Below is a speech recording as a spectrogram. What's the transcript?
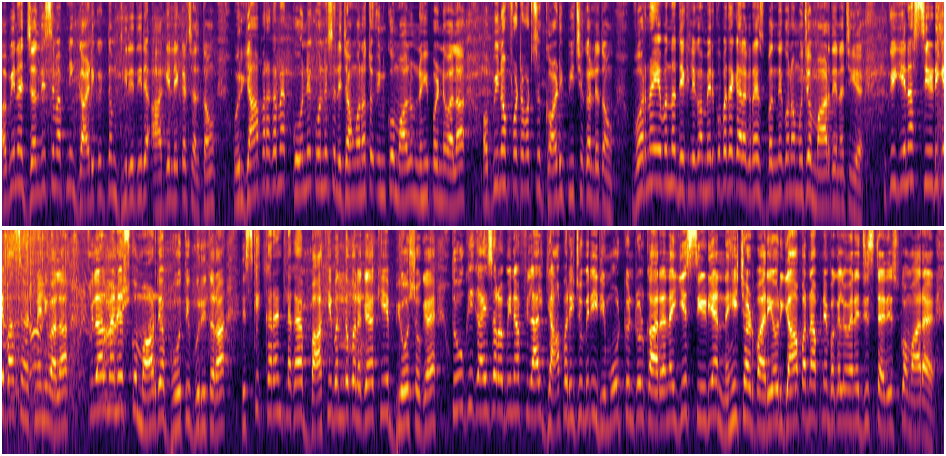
अभी ना जल्दी से मैं अपनी गाड़ी को एकदम धीरे धीरे आगे लेकर चलता हूँ और यहाँ पर अगर मैं कोने कोने से ले जाऊँगा ना तो इनको मालूम नहीं पड़ने वाला। अभी ना फटाफट से गाड़ी पीछे कर लेता हूँ, वरना ये बंदा देख लेगा। मेरे को पता क्या लग रहा है, इस बंदे को ना मुझे मार देना चाहिए, क्योंकि ये ना सीढ़ी के पास से हटने नहीं वाला। फ़िलहाल मैंने इसको मार दिया बहुत ही बुरी तरह। इसके करंट लगाया बाकी बंदों को लगा कि ये बेहोश हो गया तो कि गाइस सर अभी ना फ़िलहाल यहाँ पर जो मेरी रिमोट कंट्रोल कार है ना, ये सीढ़ियाँ नहीं चढ़ पा रही है और यहाँ पर ना अपने बगल में मैंने जिस टेरिस को मारा है।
